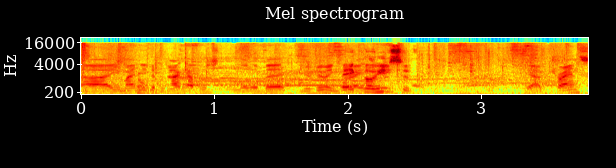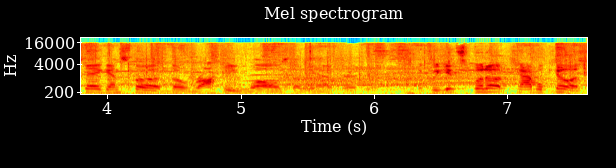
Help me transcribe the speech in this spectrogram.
Uh, you might need to back up just a little bit. You're doing Stay great. cohesive. Yeah, try and stay against the the rocky walls that we have here. If we get split up, Tab will kill us.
